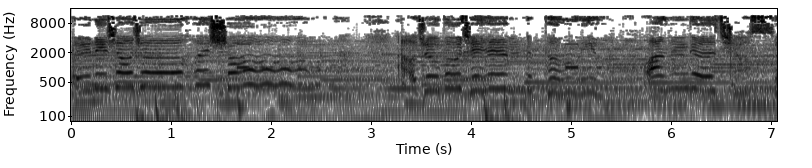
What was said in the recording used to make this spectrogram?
对你笑着挥手？好久不见的朋友，换个角色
